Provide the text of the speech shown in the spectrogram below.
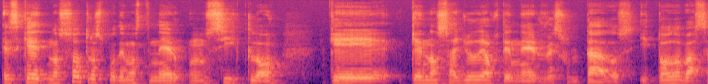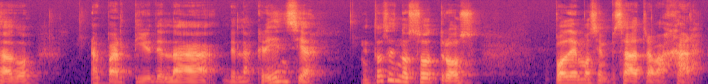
es que nosotros podemos tener un ciclo que, nos ayude a obtener resultados y todo basado a partir de la, de la creencia. Entonces nosotros podemos empezar a trabajar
